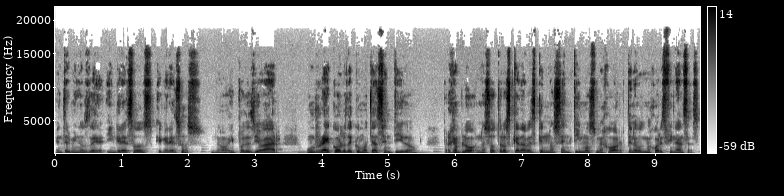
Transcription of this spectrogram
en términos de ingresos, egresos, ¿no? Y puedes llevar un récord de cómo te has sentido. Por ejemplo, nosotros cada vez que nos sentimos mejor, tenemos mejores finanzas.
